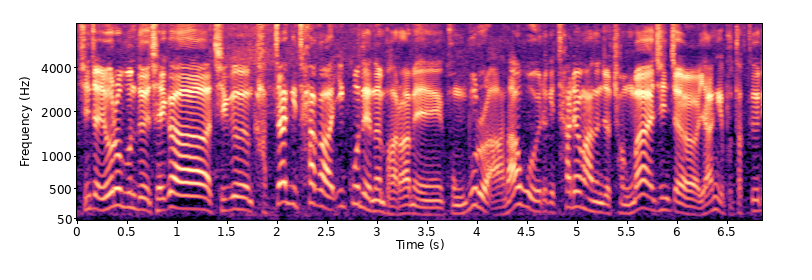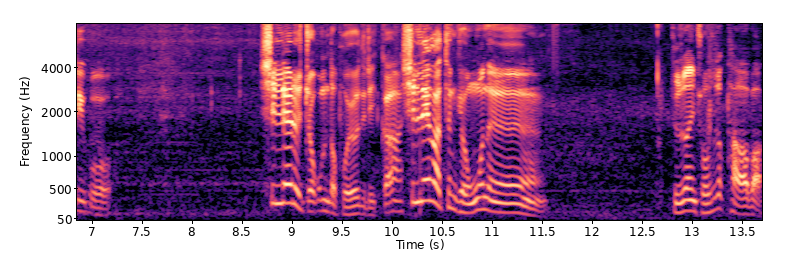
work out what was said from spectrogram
진짜 여러분들 제가 지금 갑자기 차가 입고되는 바람에 공부를 안 하고 이렇게 촬영하는 점 정말 진짜 양해 부탁드리고 실내를 조금 더 보여드릴까? 실내 같은 경우는 준선이 조수석 타와봐.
